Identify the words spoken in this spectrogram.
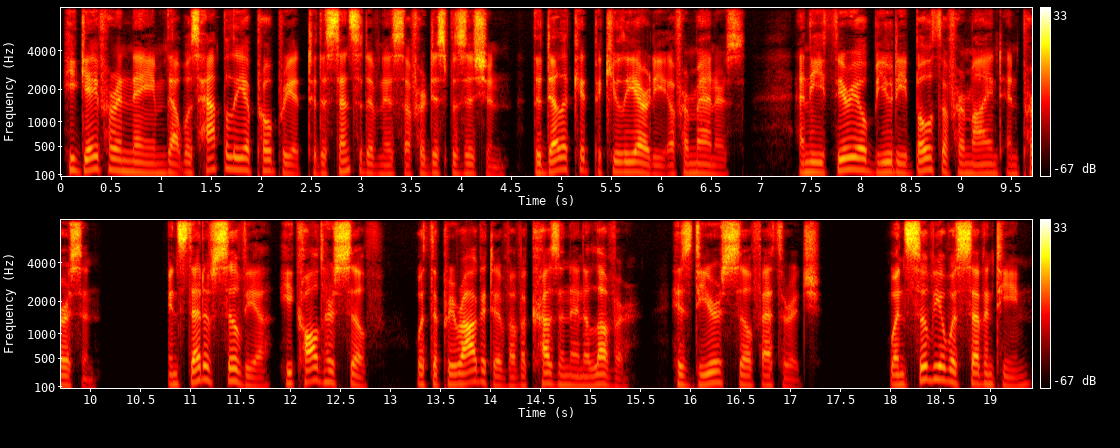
he gave her a name that was happily appropriate to the sensitiveness of her disposition, the delicate peculiarity of her manners, and the ethereal beauty both of her mind and person. Instead of Sylvia, he called her Sylph, with the prerogative of a cousin and a lover, his dear Sylph Etherege. When Sylvia was seventeen,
